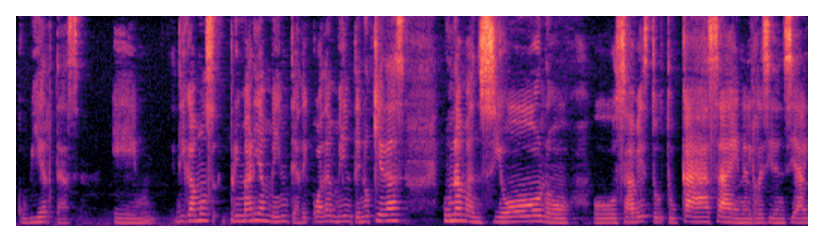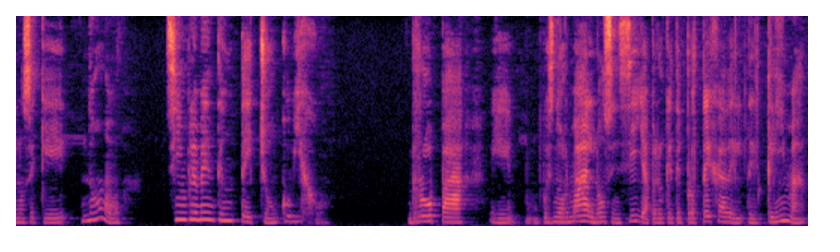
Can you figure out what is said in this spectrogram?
cubiertas, em, digamos, primariamente, adecuadamente, no quieras una mansión o, o sabes, tu, tu casa en el residencial, no sé qué. No, simplemente un techo, un cobijo, ropa, eh, pues normal, ¿no? Sencilla, pero que te proteja del, del, clima.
